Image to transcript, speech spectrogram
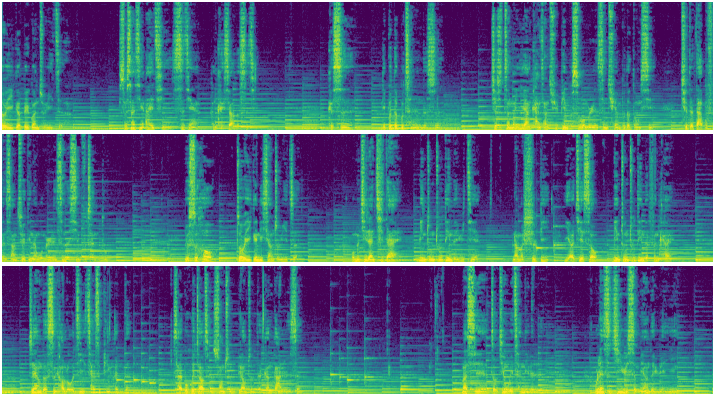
作为一个悲观主义者，说相信爱情是件很可笑的事情。可是，你不得不承认的是，就是这么一样看上去并不是我们人生全部的东西，却在大部分上决定了我们人生的幸福程度。有时候，作为一个理想主义者，我们既然期待命中注定的遇见，那么势必也要接受命中注定的分开。这样的思考逻辑才是平衡的，才不会造成双重标准的尴尬人生。那些走进围城里的人，无论是基于什么样的原因，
